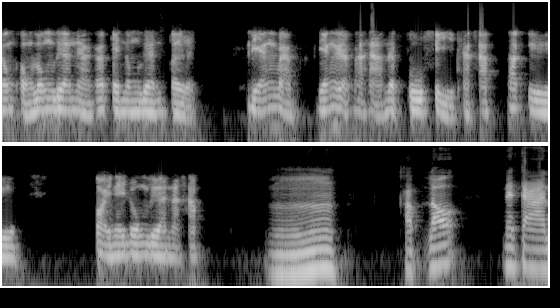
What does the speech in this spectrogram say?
ลงของโรงเรือนเนี่ย ก็เป็นโรงเรือนเปิด เลี้ยงแบบเลี้ยงแบบอาหารแบบฟูลฟีดนะครับ ก็คือปล่อยในโรงเรือนนะครับ อืมครับแล้วในการ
